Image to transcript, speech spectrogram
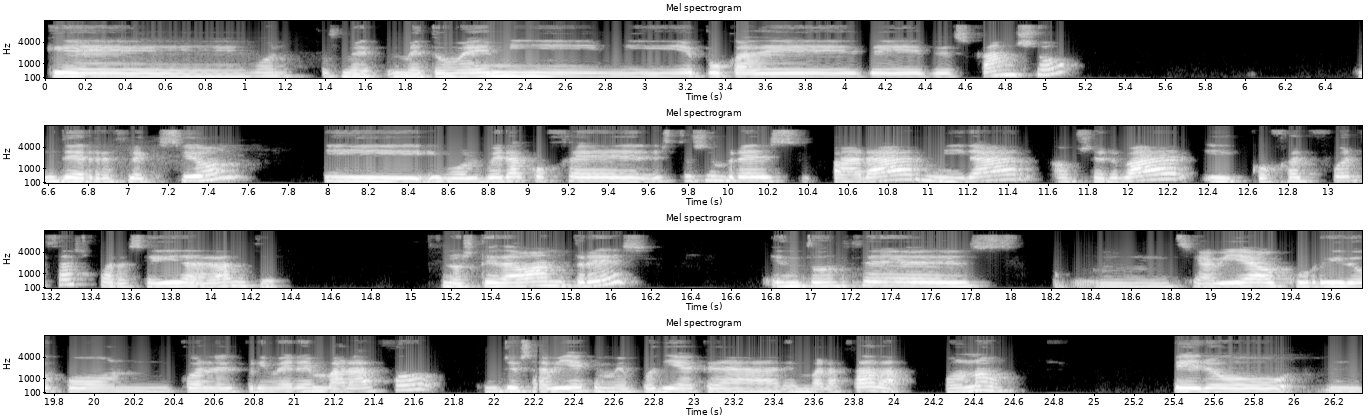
que, bueno, pues me, me tomé mi, mi época de, de descanso de reflexión y, y volver a coger, esto siempre es parar, mirar, observar y coger fuerzas para seguir adelante. Nos quedaban tres, entonces mm, se había ocurrido con, con el primer embarazo, yo sabía que me podía quedar embarazada o no, pero mm,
